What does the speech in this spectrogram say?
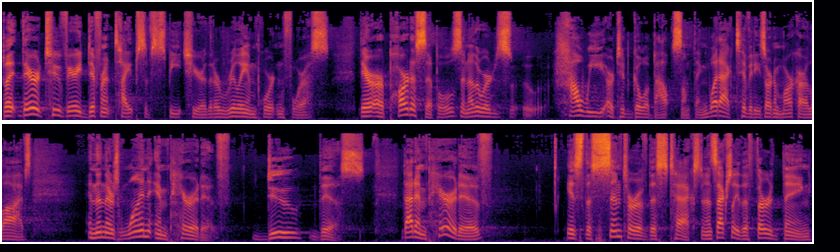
But there are two very different types of speech here that are really important for us. There are participles, in other words, how we are to go about something, what activities are to mark our lives. And then there's one imperative do this. That imperative is the center of this text, and it's actually the third thing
